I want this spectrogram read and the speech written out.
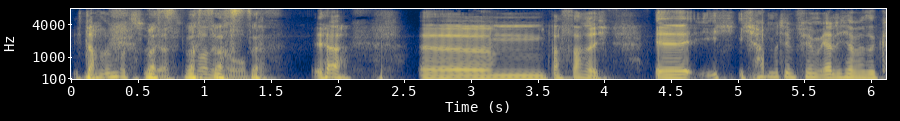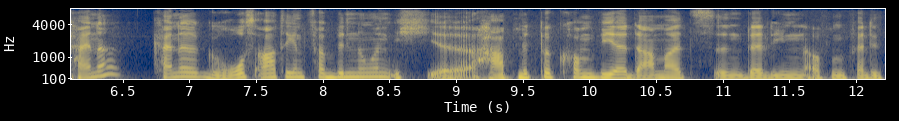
ich dachte immer zuerst. Was, was sagst du? Ja, ähm, was sag ich? Äh, ich ich habe mit dem Film ehrlicherweise keine, keine großartigen Verbindungen. Ich äh, habe mitbekommen, wie er damals in Berlin auf dem Fantasy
